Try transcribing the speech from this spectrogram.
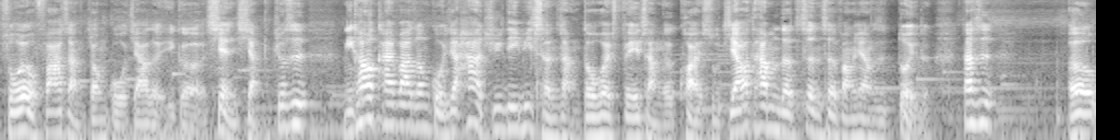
所有发展中国家的一个现象，就是。你看到开发中国家，它的 GDP 成长都会非常的快速，只要他们的政策方向是对的。但是，呃，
